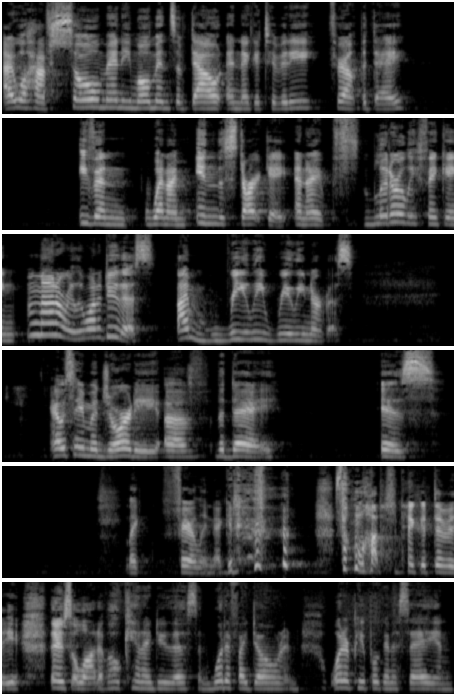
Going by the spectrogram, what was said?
I will have so many moments of doubt and negativity throughout the day. Even when I'm in the start gate and I'm literally thinking, mm, I don't really want to do this. I'm really, really nervous. I would say majority of the day is like fairly negative. it's a lot of negativity. There's a lot of, oh, can I do this? And what if I don't? And what are people going to say? And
